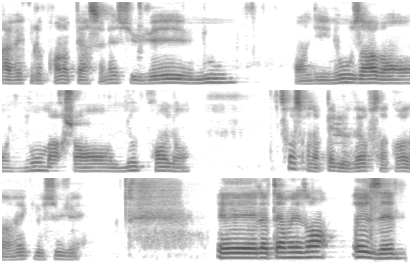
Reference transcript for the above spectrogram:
avec le pronom personnel sujet, nous, on dit nous avons, nous marchons, nous prenons. C'est ce qu'on appelle le verbe s'accorde avec le sujet. Et la terminaison EZ,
